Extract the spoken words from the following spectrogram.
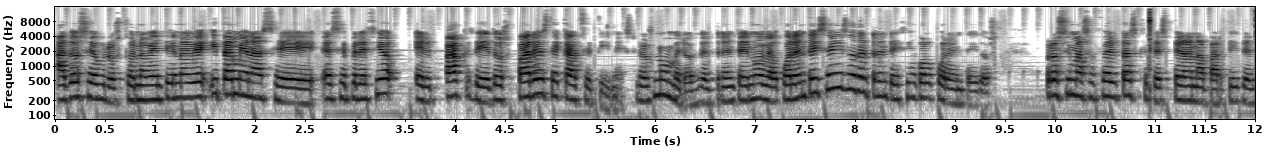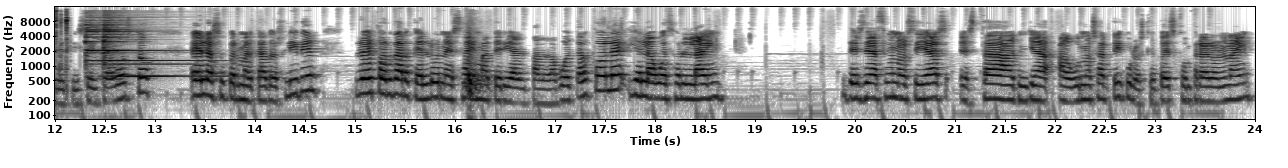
a 2,99 euros y también a ese, ese, precio el pack de dos pares de calcetines, los números del 39 al 46 o del 35 al 42. Próximas ofertas que te esperan a partir del 26 de agosto en los supermercados Lidl. Recordar que el lunes hay material para la vuelta al cole y en la web online desde hace unos días están ya algunos artículos que puedes comprar online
